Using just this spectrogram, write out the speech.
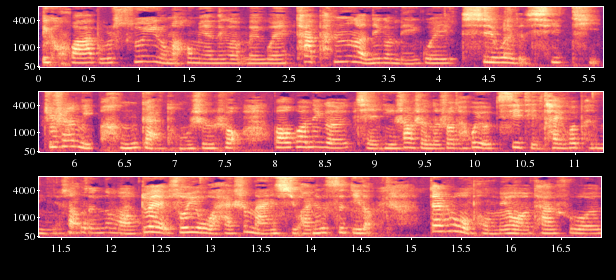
那个花不是碎了嘛，后面那个玫瑰，他喷了那个玫瑰气味的气体，就是让你很感同身受。包括那个潜艇上升的时候，它会有气体，它也会喷你脸上。真的吗？对，所以我还是蛮喜欢这个四 D 的。但是我朋友他说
